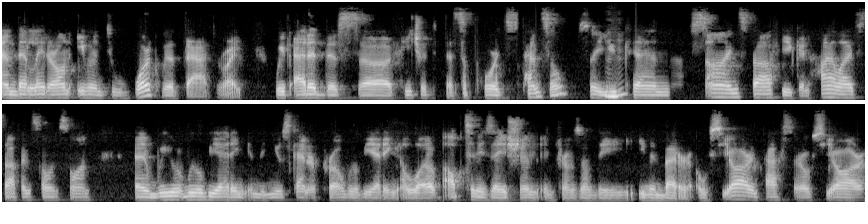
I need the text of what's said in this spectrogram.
And then later on, even to work with that, right? We've added this uh, feature that supports pencil. So you mm-hmm. can sign stuff, you can highlight stuff, and so on and so on. And we, we will be adding in the new Scanner Pro, we'll be adding a lot of optimization in terms of the even better OCR and faster OCR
